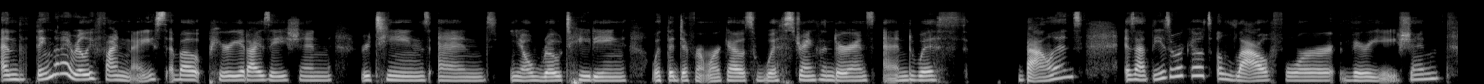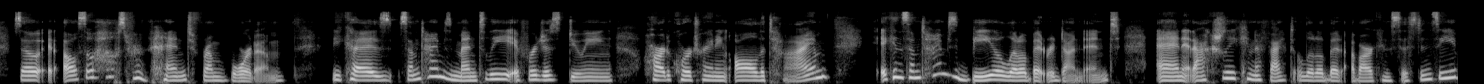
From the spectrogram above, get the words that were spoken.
And the thing that I really find nice about periodization routines and, you know, rotating with the different workouts with strength endurance and with balance is that these workouts allow for variation. So it also helps prevent from boredom because sometimes mentally, if we're just doing hardcore training all the time, it can sometimes be a little bit redundant and it actually can affect a little bit of our consistency.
